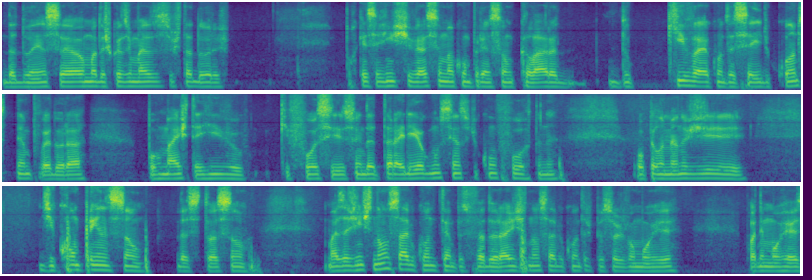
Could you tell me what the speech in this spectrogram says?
da doença é uma das coisas mais assustadoras porque se a gente tivesse uma compreensão clara do que vai acontecer e de quanto tempo vai durar, por mais terrível que fosse isso, ainda traria algum senso de conforto, né? Ou pelo menos de, de compreensão da situação. Mas a gente não sabe quanto tempo isso vai durar, a gente não sabe quantas pessoas vão morrer. Podem morrer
